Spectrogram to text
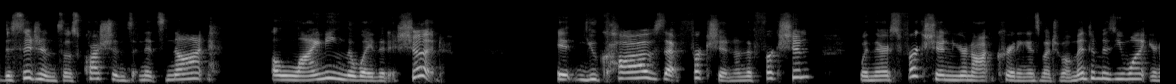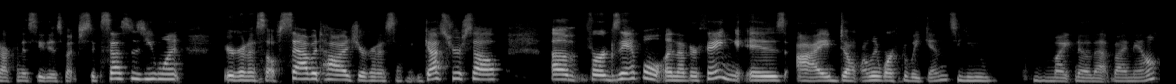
decisions, those questions, and it's not aligning the way that it should. It you cause that friction, and the friction when there's friction, you're not creating as much momentum as you want. You're not going to see as much success as you want. You're going to self sabotage. You're going to second guess yourself. Um, for example, another thing is I don't really work the weekends. You might know that by now.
